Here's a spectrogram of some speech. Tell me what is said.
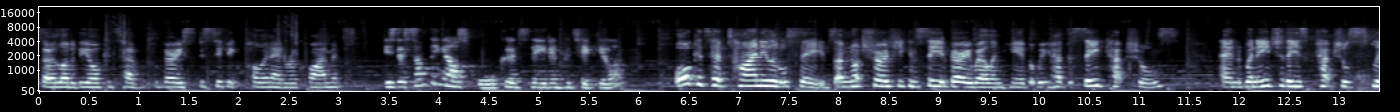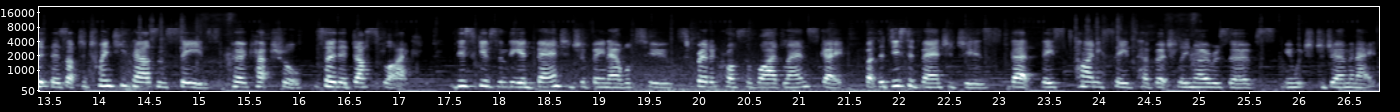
So, a lot of the orchids have very specific pollinator requirements. Is there something else orchids need in particular? Orchids have tiny little seeds. I'm not sure if you can see it very well in here, but we have the seed capsules. And when each of these capsules split, there's up to 20,000 seeds per capsule, so they're dust like. This gives them the advantage of being able to spread across a wide landscape, but the disadvantage is that these tiny seeds have virtually no reserves in which to germinate,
